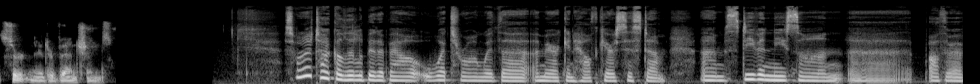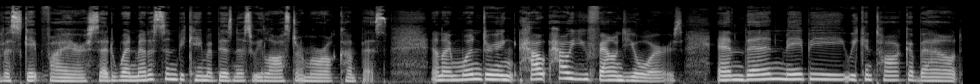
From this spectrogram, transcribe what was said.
certain interventions. So, I want to talk a little bit about what's wrong with the American healthcare system. Um, Steven Nissen, uh, author of Escape Fire, said, When medicine became a business, we lost our moral compass. And I'm wondering how, how you found yours. And then maybe we can talk about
